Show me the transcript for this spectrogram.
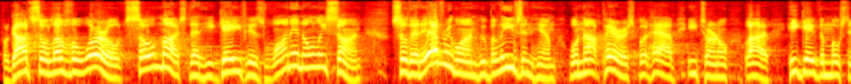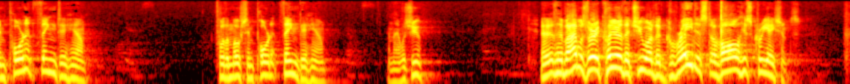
For God so loved the world so much that he gave his one and only son so that everyone who believes in him will not perish but have eternal life. He gave the most important thing to him for the most important thing to him, and that was you. The Bible is very clear that you are the greatest of all his creations.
